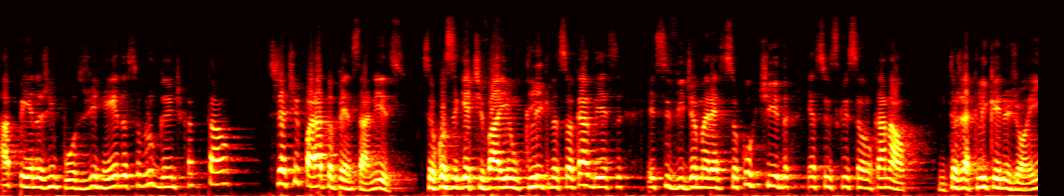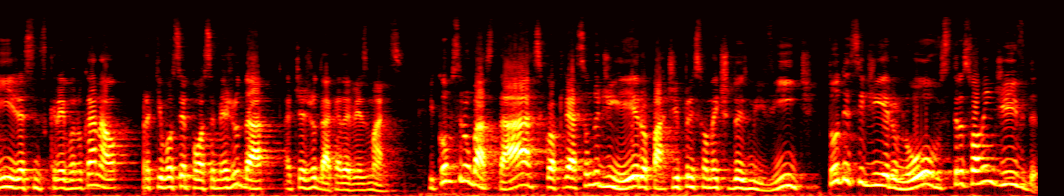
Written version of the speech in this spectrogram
apenas de imposto de renda sobre o ganho de capital. Você já tinha parado para pensar nisso? Se eu conseguir ativar aí um clique na sua cabeça, esse vídeo merece sua curtida e a sua inscrição no canal. Então já clica aí no joinha e já se inscreva no canal para que você possa me ajudar a te ajudar cada vez mais. E como se não bastasse, com a criação do dinheiro a partir principalmente de 2020, todo esse dinheiro novo se transforma em dívida.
